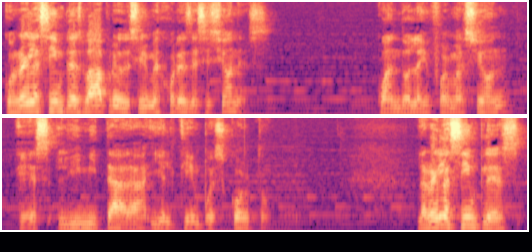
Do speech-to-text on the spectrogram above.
Con reglas simples va a producir mejores decisiones cuando la información es limitada y el tiempo es corto. Las reglas simples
